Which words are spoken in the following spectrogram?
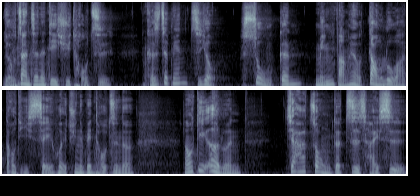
有战争的地区投资。可是这边只有树跟民房还有道路啊，到底谁会去那边投资呢？然后第二轮加重的制裁是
